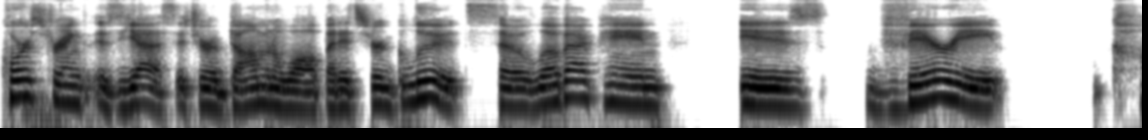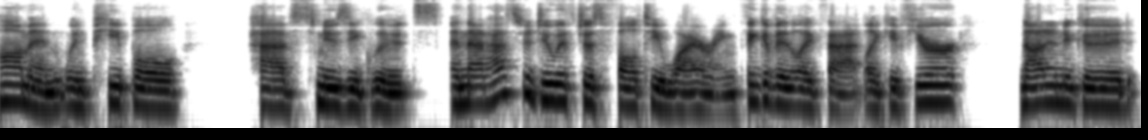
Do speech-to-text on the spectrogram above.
core strength is yes, it's your abdominal wall, but it's your glutes. So low back pain is very common when people have snoozy glutes. And that has to do with just faulty wiring. Think of it like that. Like if you're not in a good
